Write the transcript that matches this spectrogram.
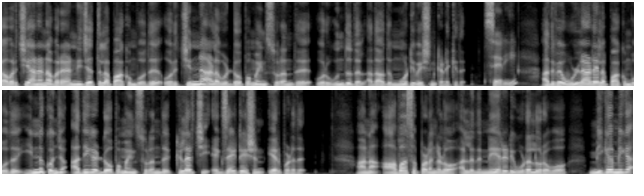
கவர்ச்சியான நபரை நிஜத்துல பார்க்கும்போது ஒரு சின்ன அளவு டோபமைன் சுரந்து ஒரு உந்துதல் அதாவது மோட்டிவேஷன் கிடைக்குது. சரி. அதுவே உள்ளாடையில பார்க்கும்போது இன்னும் கொஞ்சம் அதிக டோபமைன் சுரந்து கிளர்ச்சி எக்ஸைட்டேஷன் ஏற்படுது. ஆனா ஆபாச படங்களோ அல்லது நேரடி உடலுறவோ மிக மிக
